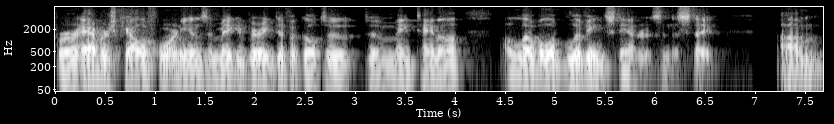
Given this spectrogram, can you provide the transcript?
for average Californians and make it very difficult to, to maintain a, a level of living standards in the state. Um,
